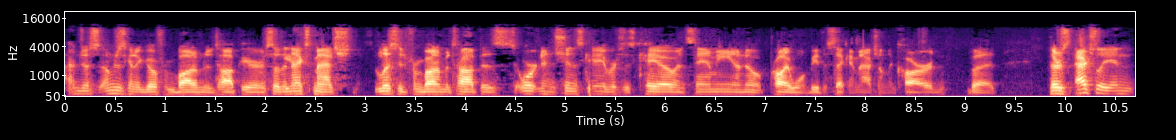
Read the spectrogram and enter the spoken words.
I'm just I'm just gonna go from bottom to top here. So the Yeah. next match listed from bottom to top is Orton and Shinsuke versus KO and Sami. I know it probably won't be the second match on the card, but there's actually and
